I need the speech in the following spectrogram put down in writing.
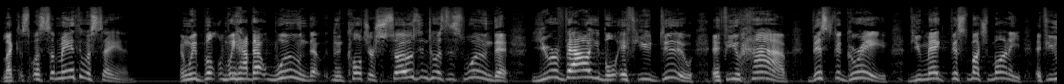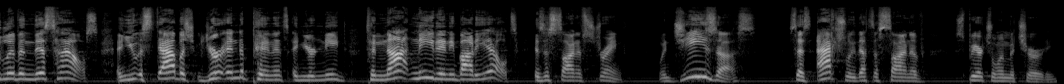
Like what Samantha was saying. And we, we have that wound that the culture sows into us this wound that you're valuable if you do, if you have this degree, if you make this much money, if you live in this house, and you establish your independence and your need to not need anybody else is a sign of strength. When Jesus says, actually, that's a sign of spiritual immaturity,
